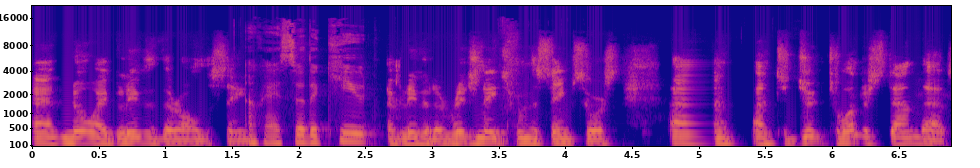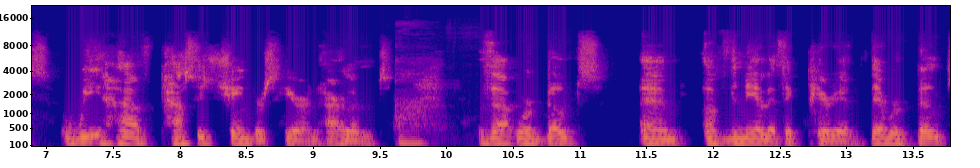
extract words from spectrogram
Uh, no, I believe that they're all the same. Okay, so the cute. I believe it originates from the same source, and and to do, to understand that, we have passage chambers here in Ireland oh. that were built um, of the Neolithic period. They were built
